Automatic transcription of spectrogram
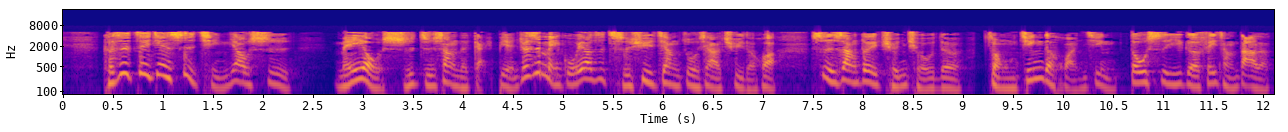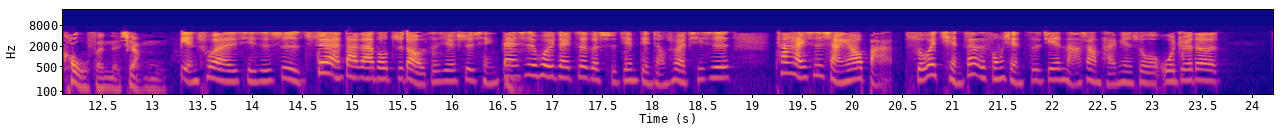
可是这件事情要是没有实质上的改变，就是美国要是持续这样做下去的话，事实上对全球的总经的环境都是一个非常大的扣分的项目。点出来的其实是，虽然大家都知道有这些事情，但是会在这个时间点讲出来，其实他还是想要把所谓潜在的风险直接拿上台面说，我觉得。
